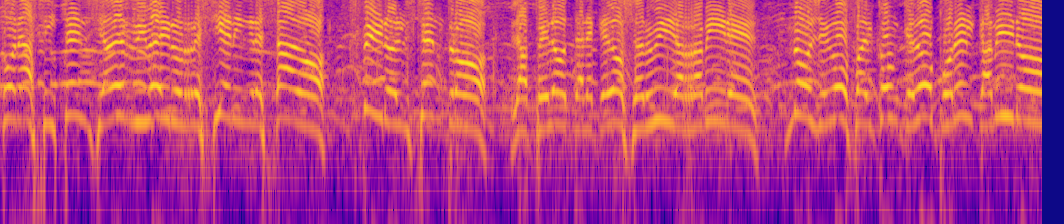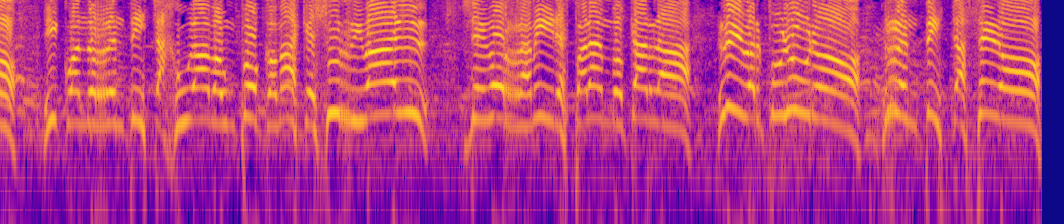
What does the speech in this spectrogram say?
con asistencia de Ribeiro recién ingresado. Vino el centro, la pelota le quedó servida a Ramírez. No llegó Falcón, quedó por el camino. Y cuando Rentista jugaba un poco más que su rival, llegó Ramírez para embocarla. Liverpool 1, Rentista 0.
